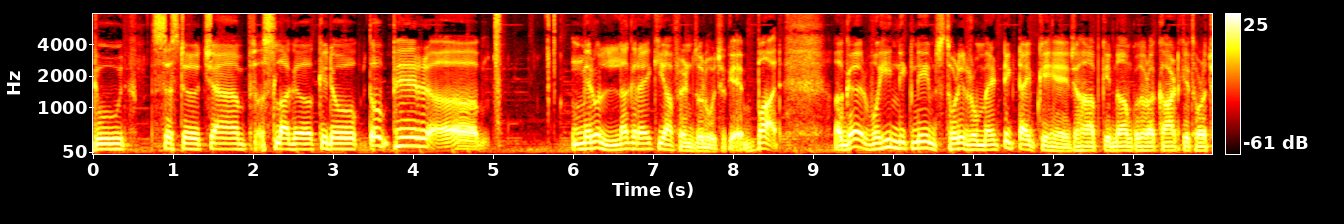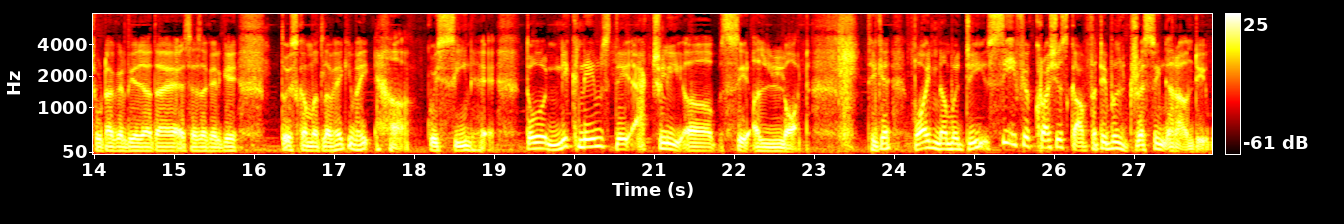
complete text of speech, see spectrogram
dude, sister, champ, slugger, kiddo, तो फिर uh, मेरे को लग रहा है कि आप फ्रेंड जोन हो चुके हैं बट अगर वही निकनेम्स थोड़े रोमांटिक टाइप के हैं जहाँ आपके नाम को थोड़ा काट के थोड़ा छोटा कर दिया जाता है ऐसा ऐसा करके तो इसका मतलब है कि भाई हाँ कोई सीन है तो निक नेम्स दे एक्चुअली से अ लॉट ठीक है point number D see if your crush is comfortable dressing around you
